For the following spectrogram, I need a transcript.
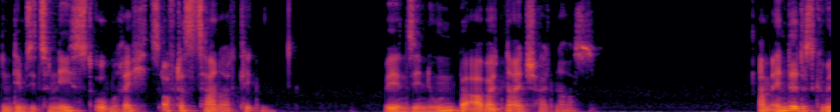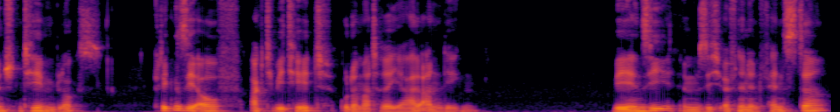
indem Sie zunächst oben rechts auf das Zahnrad klicken. Wählen Sie nun Bearbeiten einschalten aus. Am Ende des gewünschten Themenblocks klicken Sie auf Aktivität oder Material anlegen Wählen Sie im sich öffnenden Fenster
